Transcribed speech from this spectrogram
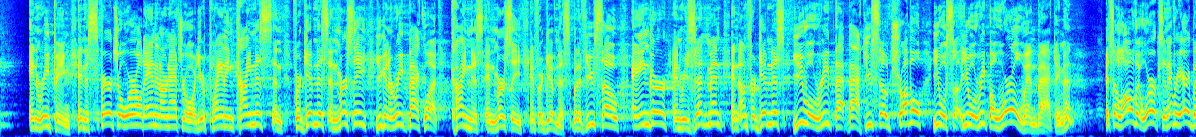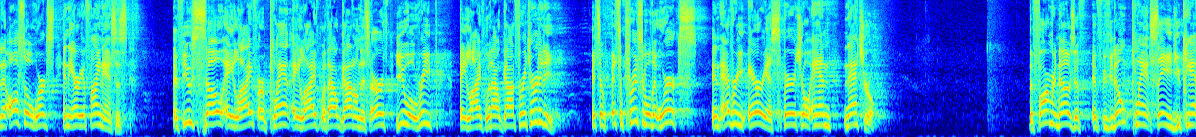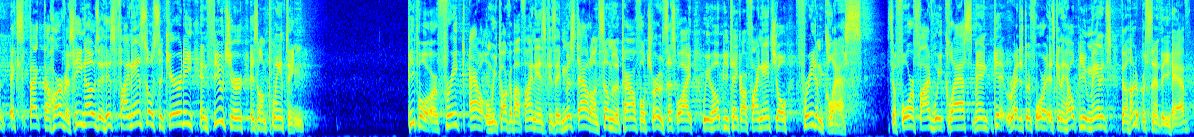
and reaping in the spiritual world and in our natural world. You're planting kindness and forgiveness and mercy. You're going to reap back what? Kindness and mercy and forgiveness. But if you sow anger and resentment and unforgiveness, you will reap that back. You sow trouble, you will, sow, you will reap a whirlwind back. Amen? It's a law that works in every area, but it also works in the area of finances. If you sow a life or plant a life without God on this earth, you will reap a life without God for eternity. It's a, it's a principle that works in every area, spiritual and natural. The farmer knows if, if, if, you don't plant seed, you can't expect the harvest. He knows that his financial security and future is on planting. People are freaked out when we talk about finance because they've missed out on some of the powerful truths. That's why we hope you take our financial freedom class. It's a four or five week class. Man, get registered for it. It's going to help you manage the 100% that you have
